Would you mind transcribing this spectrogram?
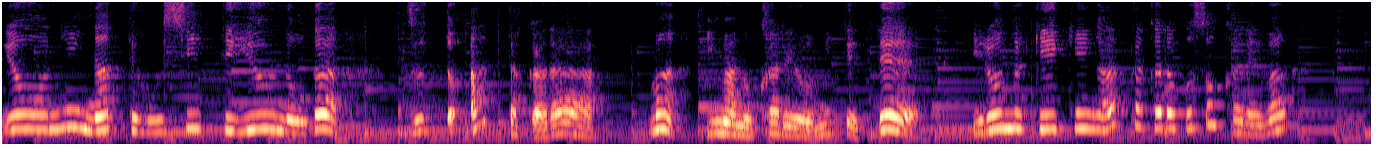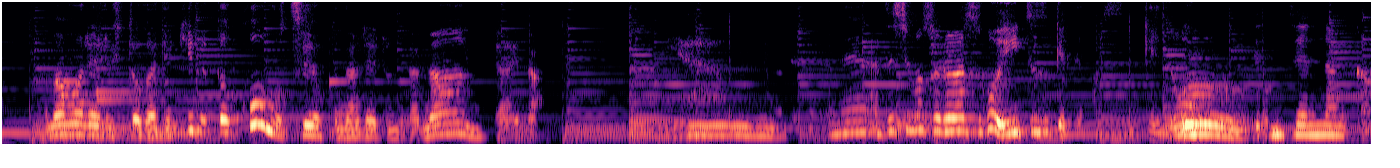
ようになってほしいっていうのがずっとあったからまあ今の彼を見てていろんな経験があったからこそ彼は守れる人ができるとこうも強くなれるんだなみたいな。いやね、私もそれはすごい言い続けてますけど、うん。全然なんか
